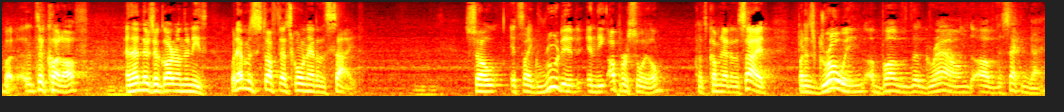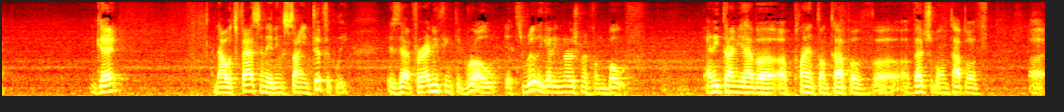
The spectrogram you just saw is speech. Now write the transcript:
but it's a cutoff. And then there's a garden underneath. What happens stuff that's growing out of the side? So it's like rooted in the upper soil because it's coming out of the side, but it's growing above the ground of the second guy. Okay. Now it's fascinating scientifically is that for anything to grow, it's really getting nourishment from both. Anytime you have a, a plant on top of uh, a vegetable, on top of uh,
